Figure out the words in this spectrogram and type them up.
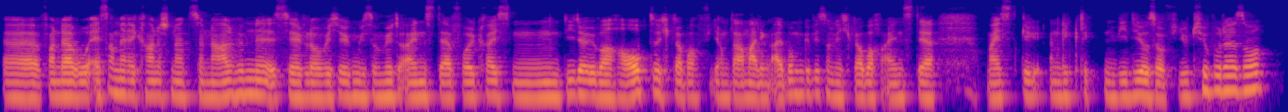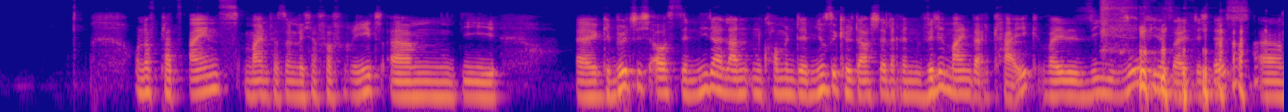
äh, von der US-amerikanischen Nationalhymne ist ja, glaube ich, irgendwie so mit eines der erfolgreichsten Lieder überhaupt. Ich glaube auf ihrem damaligen Album gewesen und ich glaube auch eins der meist angeklickten Videos auf YouTube oder so. Und auf Platz 1, mein persönlicher Favorit, ähm, die äh, gebürtig aus den Niederlanden kommende Musical-Darstellerin Willemijn Verkijk, weil sie so vielseitig ist, ähm,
